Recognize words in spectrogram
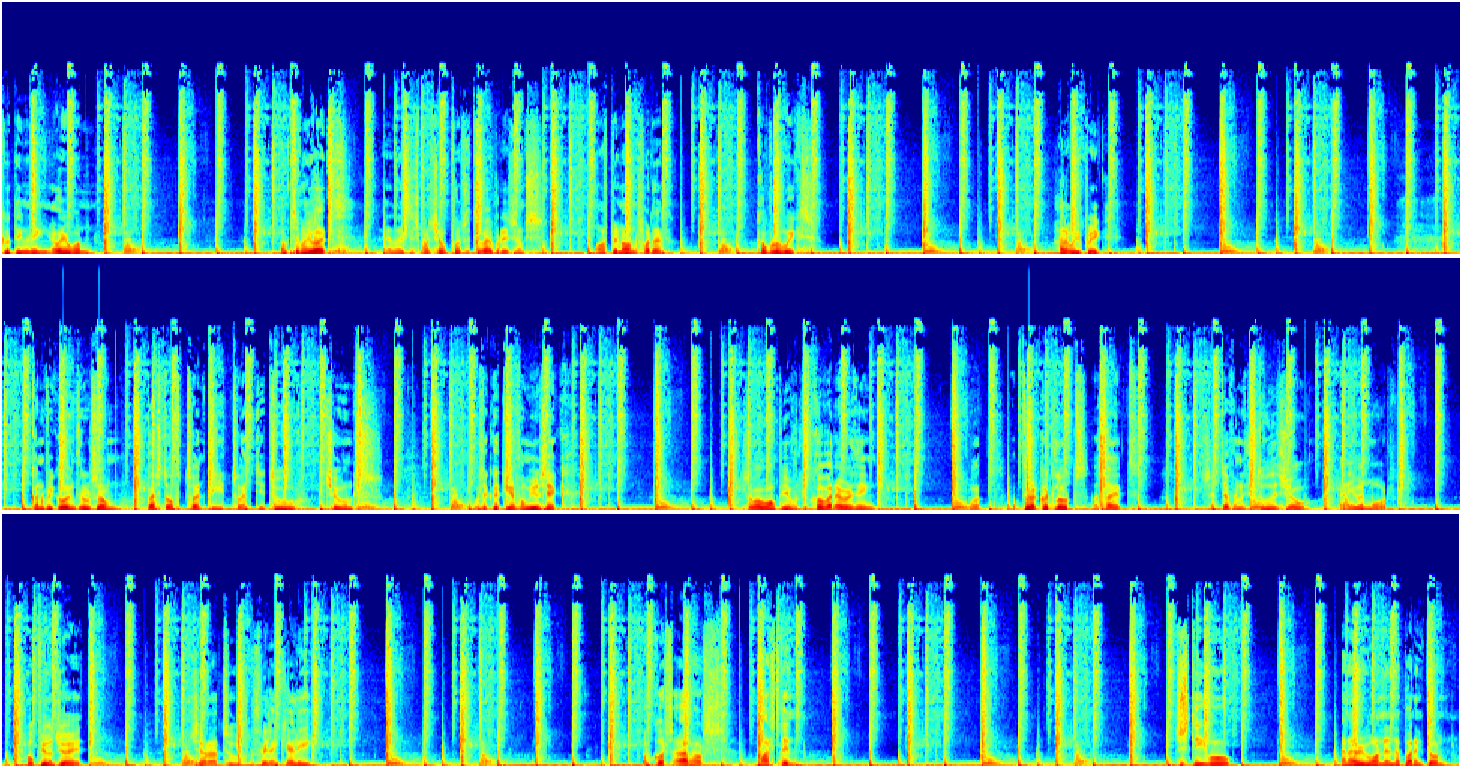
Good evening everyone. I'm Tommy White and this is my show Positive Vibrations. I've been on for a couple of weeks. How do we break. Gonna be going through some best of 2022 tunes. It was a good year for music so I won't be able to cover everything. But I'll put a good load aside. Should definitely do this show and even more. Hope you enjoy it. Shout out to Phil and Kelly. Of course, Arhos, Martin, Stevo, and everyone in the Barrington.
